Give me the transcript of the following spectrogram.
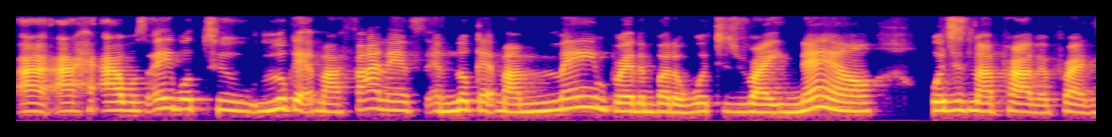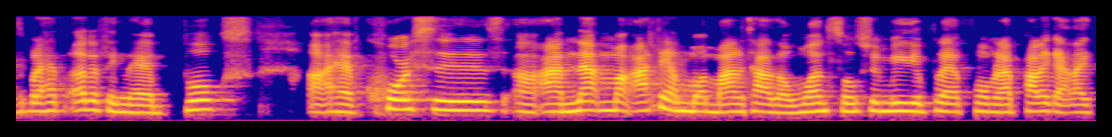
I I was able to look at my finance and look at my main bread and butter, which is right now, which is my private practice. But I have other things. I have books. Uh, I have courses. Uh, I'm not. I think I'm monetized on one social media platform, and I probably got like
